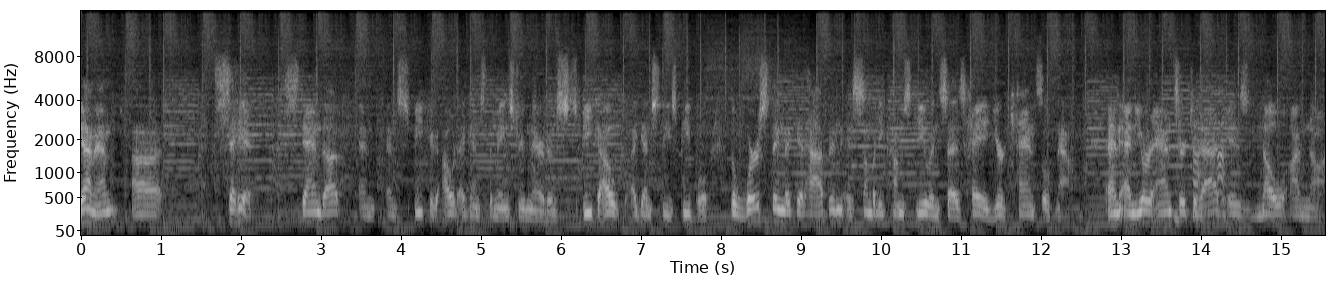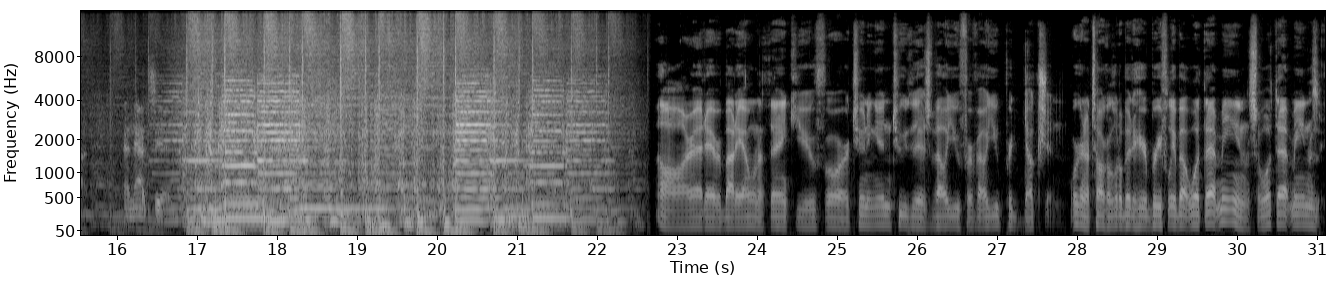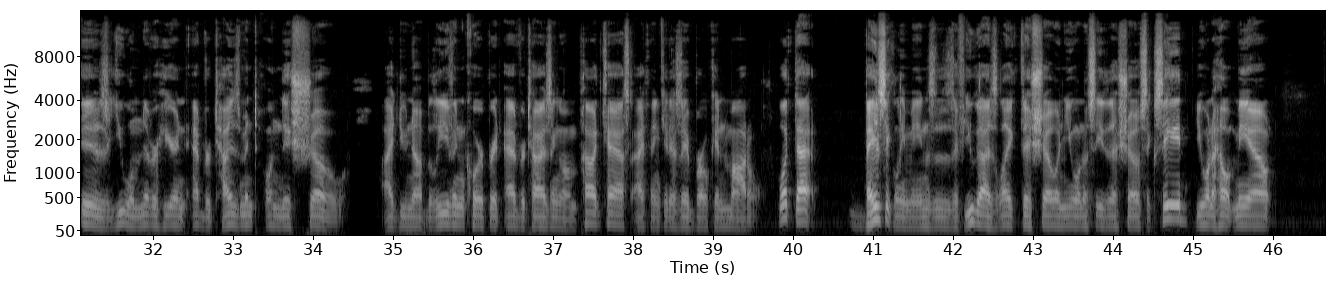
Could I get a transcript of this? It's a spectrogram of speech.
Yeah, man. Uh, say it. Stand up and, and speak out against the mainstream narrative. Speak out against these people. The worst thing that could happen is somebody comes to you and says, hey, you're canceled now. And, and your answer to that is, no, I'm not. And that's it. All right, everybody, I want to thank you for tuning in to this Value for Value production. We're going to talk a little bit here briefly about what that means. So, what that means is you will never hear an advertisement on this show. I do not believe in corporate advertising on podcast. I think it is a broken model. What that basically means is if you guys like this show and you want to see this show succeed, you want to help me out,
